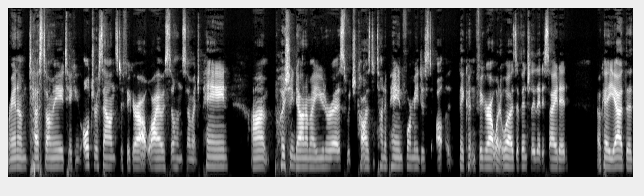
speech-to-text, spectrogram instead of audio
random tests on me, taking ultrasounds to figure out why I was still in so much pain. Um, pushing down on my uterus, which caused a ton of pain for me. Just all, they couldn't figure out what it was. Eventually, they decided okay, yeah, the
